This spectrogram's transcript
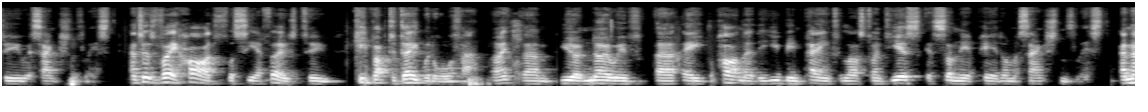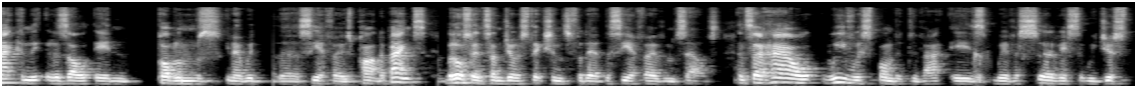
to a sanctions list. And so it's very hard for CFOs to keep up to date with all of that, right? Um, you don't know if uh, a partner that you've been paying for the last 20 years has suddenly appeared on a sanctions list. And that can result in problems, you know, with the CFO's partner banks, but also in some jurisdictions for the, the CFO themselves. And so how we've responded to that is with a service that we just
